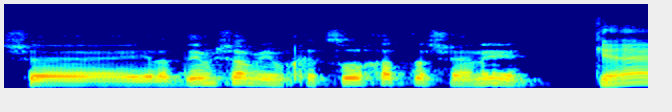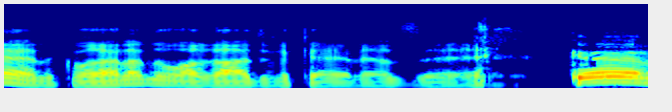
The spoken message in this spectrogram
שילדים שם ימחצו אחד את השני, כן, כבר היה לנו ערד וכאלה, אז... אה, כן,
